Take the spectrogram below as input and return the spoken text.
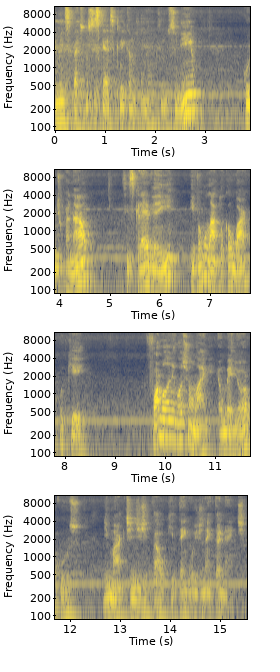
e me despeço. Não se esquece, clica no, no sininho, curte o canal, se inscreve aí e vamos lá tocar o barco porque Fórmula Negócio Online é o melhor curso de marketing digital que tem hoje na internet.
